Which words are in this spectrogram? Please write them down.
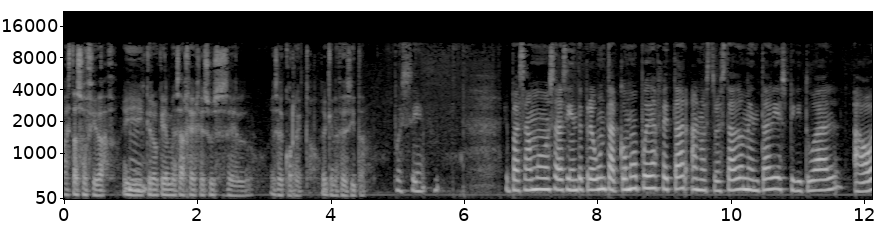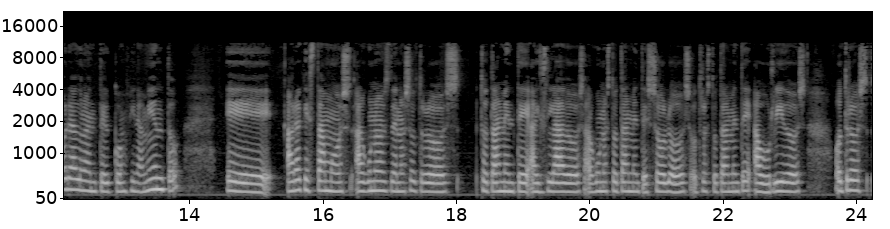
a esta sociedad y creo que el mensaje de Jesús es el, es el correcto, el que necesitan. Pues sí. Y pasamos a la siguiente pregunta. ¿Cómo puede afectar a nuestro estado mental y espiritual ahora, durante el confinamiento? Eh, ahora que estamos, algunos de nosotros totalmente aislados, algunos totalmente solos, otros totalmente aburridos, otros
